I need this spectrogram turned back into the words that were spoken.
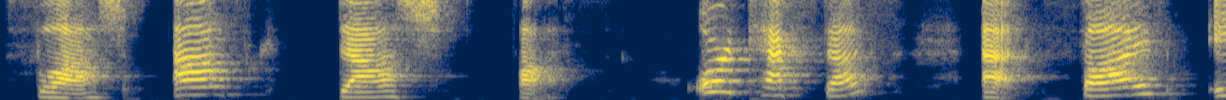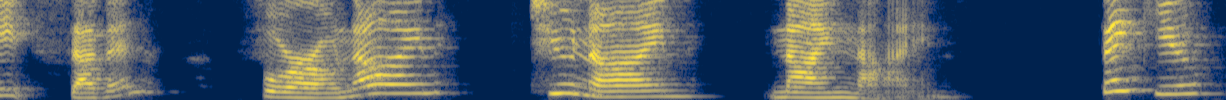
slash ask dash us or text us at 587 409 2999. Thank you.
